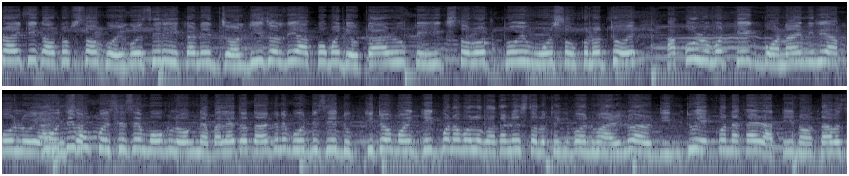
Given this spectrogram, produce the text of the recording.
প্ৰায় কেক আউট অফ ষ্টক হৈ গৈছিল সেইকাৰণে জল্দি জল্দি আকৌ মই দেউতা আৰু পেহীক ষ্টলত থৈ মোৰ ষ্টলখনত থৈ আকৌ ৰুমত কেক বনাই মেলি আকৌ লৈ বহুতে মোক কৈছে যে মোক লগ নাপালে তো তাৰ কাৰণে বহুত বেছি দুখিত। মই কেক বনাব লগা কাৰণে ষ্টলত থাকিব নোৱাৰিলোঁ আৰু দিনটো একো নাখাই ৰাতি নটা বজাত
